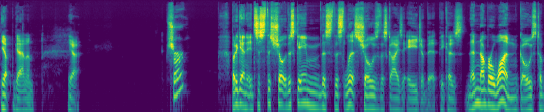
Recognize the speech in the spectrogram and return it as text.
Yep, Ganon. Yeah. Sure. But again, it's just this show. This game, this this list shows this guy's age a bit because then number one goes to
